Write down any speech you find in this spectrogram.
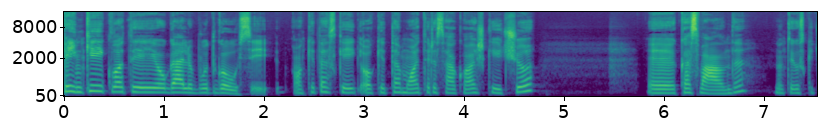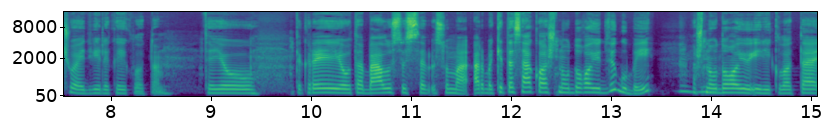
penki įklotai jau gali būti gausiai. O, kitas, o kita moteris sako, aš keičiu e, kas valandą, nu, tai jau skaičiuoja 12 įklotų. Tai jau tikrai jau ta balų suma. Arba kitas sako, aš naudoju dvigubai, mhm. aš naudoju ir įklotą,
